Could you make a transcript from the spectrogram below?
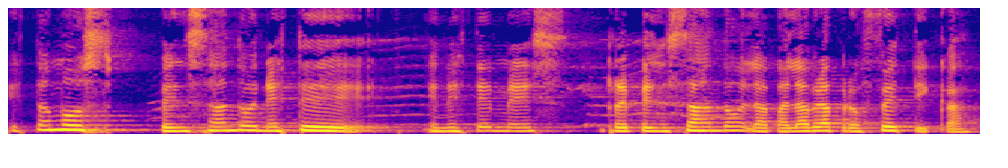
Estamos pensando en este, en este mes, repensando la palabra profética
